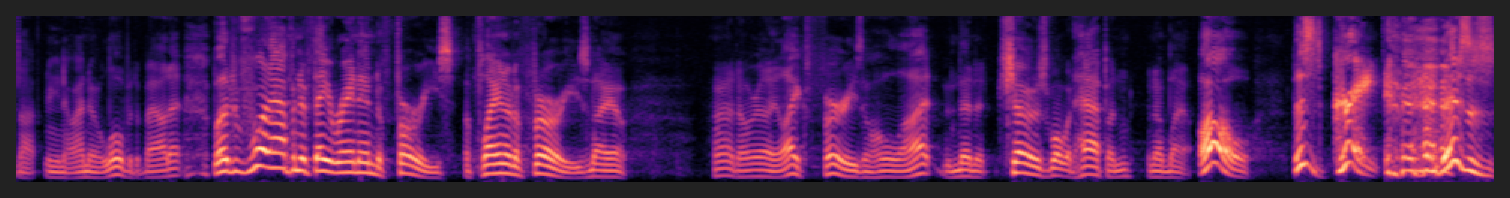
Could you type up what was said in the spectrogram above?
not, you know, I know a little bit about it. But what happened if they ran into furries, a planet of furries?" And I go, "I don't really like furries a whole lot." And then it shows what would happen, and I'm like, "Oh." This is great. this is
